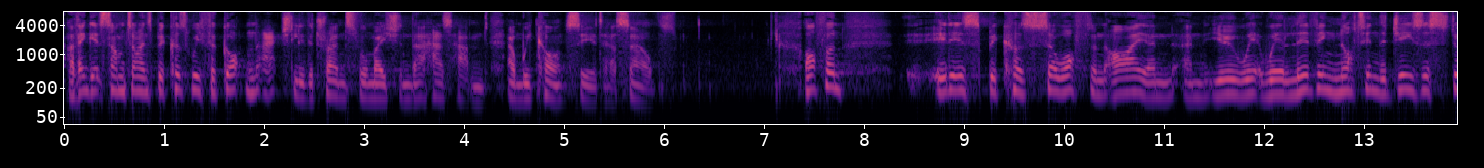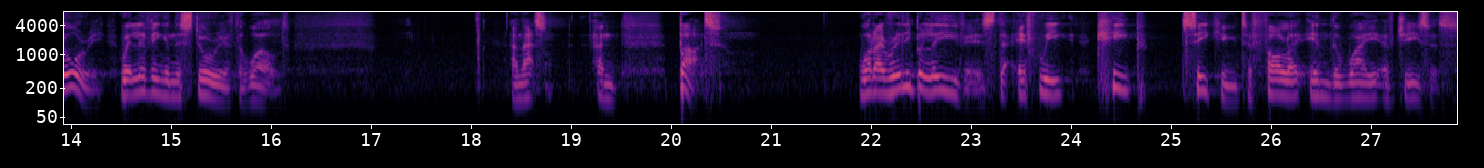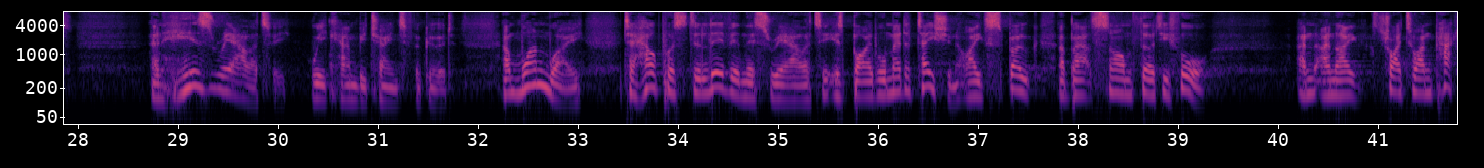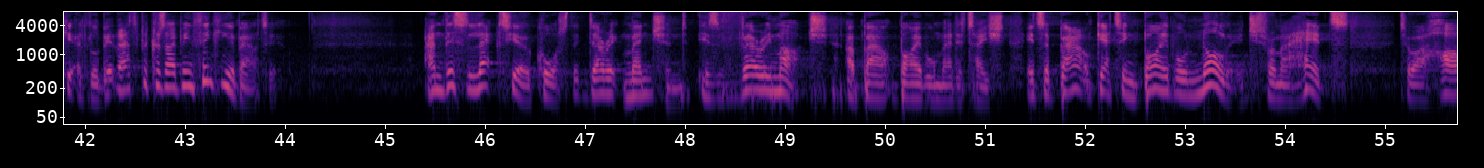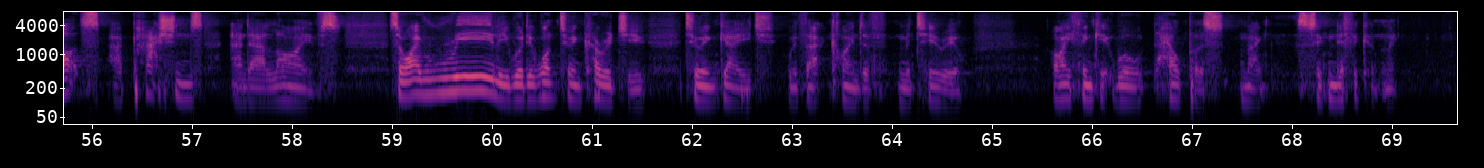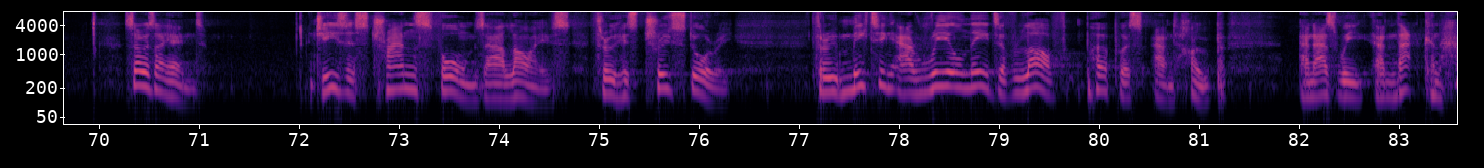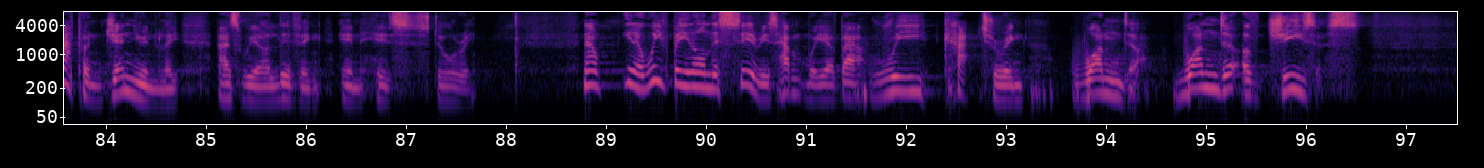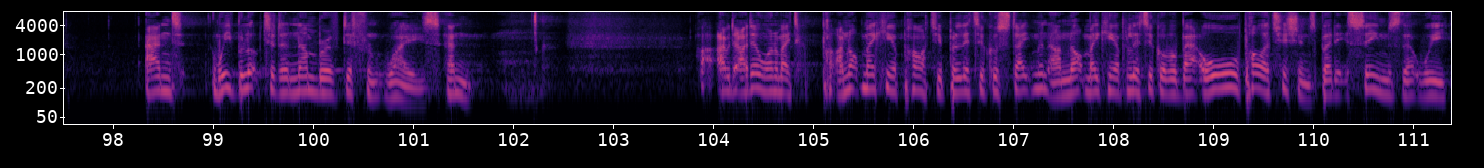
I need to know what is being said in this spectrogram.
I think it's sometimes because we've forgotten actually the transformation that has happened and we can't see it ourselves. Often it is because so often I and, and you, we're, we're living not in the Jesus story, we're living in the story of the world. And that's, and, but what I really believe is that if we keep seeking to follow in the way of Jesus and his reality, we can be changed for good. And one way to help us to live in this reality is Bible meditation. I spoke about Psalm 34 and, and I tried to unpack it a little bit. That's because I've been thinking about it. And this Lectio course that Derek mentioned is very much about Bible meditation. It's about getting Bible knowledge from our heads to our hearts, our passions, and our lives. So I really would want to encourage you to engage with that kind of material. I think it will help us significantly. So, as I end, Jesus transforms our lives through his true story, through meeting our real needs of love, purpose, and hope and as we and that can happen genuinely as we are living in his story now you know we've been on this series haven't we about recapturing wonder wonder of jesus and we've looked at a number of different ways and I, I don't want to make, I'm not making a party political statement. I'm not making a political about all politicians, but it seems that we,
